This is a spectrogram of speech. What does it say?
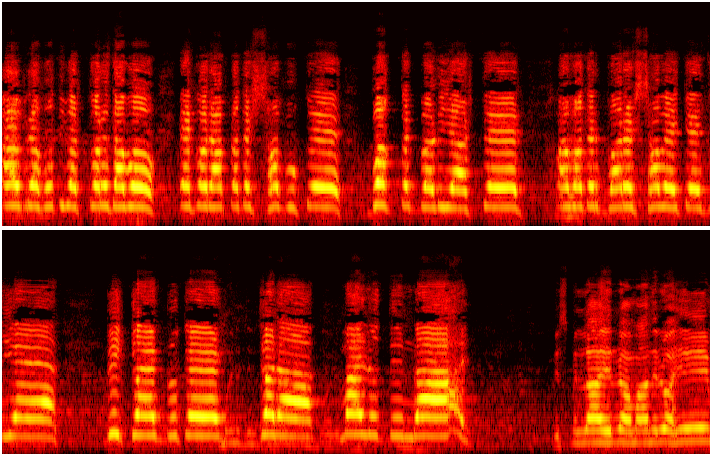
আমরা প্রতিবাদ করে যাব। এখন আপনাদের সম্মুখে বক্তব্য নিয়ে আসছেন আমাদের বারের সবাইকে দিয়ে বিজ্ঞ অ্যাডভোকেট জনাব মাইনুদ্দিন ভাই। বিসমিল্লাহ রহমান রহিম।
